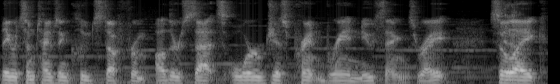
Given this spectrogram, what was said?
they would sometimes include stuff from other sets or just print brand new things, right? So Yeah. like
